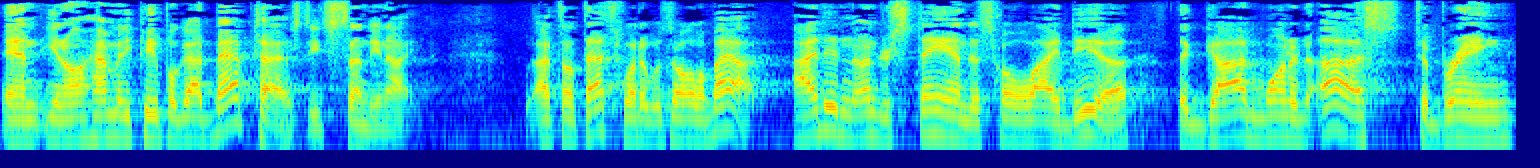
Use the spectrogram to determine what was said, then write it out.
and, you know, how many people got baptized each Sunday night. I thought that's what it was all about. I didn't understand this whole idea that God wanted us to bring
